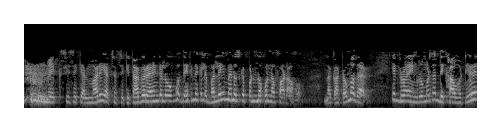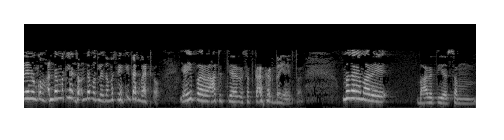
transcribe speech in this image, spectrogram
एक शीशे की अलमारी, अच्छी अच्छी किताबें रहेंगे लोगों को देखने के लिए, भले ही मैंने उसके पन्नों को न फाड़ा हो, न काटो, मगर ये ड्राइंग रूम अर्थात दिखावटी अरे नहीं उनको अंदर मत ले जाओ, अंदर मत ले जाओ, बस यहीं तक बैठो। यहीं पर आतिथ्य सत्कार कर दो, यहीं पर। मगर हमारे भारतीय सम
